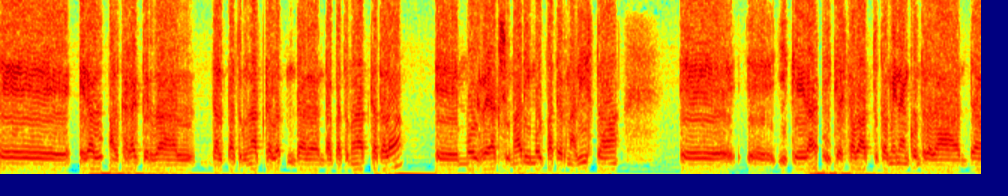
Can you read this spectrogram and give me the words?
eh, era el, el caràcter del, del, patronat, de, del patronat català, eh, molt reaccionari, molt paternalista, eh, eh, i, que era, i que estava totalment en contra de, de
